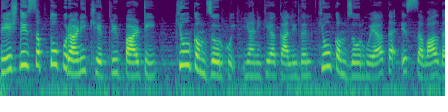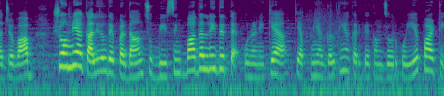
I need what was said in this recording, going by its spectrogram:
ਦੇਸ਼ ਦੀ ਸਭ ਤੋਂ ਪੁਰਾਣੀ ਖੇਤਰੀ ਪਾਰਟੀ ਕਿਉਂ ਕਮਜ਼ੋਰ ਹੋਈ? ਯਾਨੀ ਕਿ ਅਕਾਲੀ ਦਲ ਕਿਉਂ ਕਮਜ਼ੋਰ ਹੋਇਆ? ਤਾਂ ਇਸ ਸਵਾਲ ਦਾ ਜਵਾਬ ਸ਼੍ਰੋਮਣੀ ਅਕਾਲੀ ਦਲ ਦੇ ਪ੍ਰਧਾਨ ਸੁਖਬੀਰ ਸਿੰਘ ਬਾਦਲ ਨੇ ਦਿੱਤਾ ਉਹਨਾਂ ਨੇ ਕਿਹਾ ਕਿ ਆਪਣੀਆਂ ਗਲਤੀਆਂ ਕਰਕੇ ਕਮਜ਼ੋਰ ਹੋਈ ਹੈ ਪਾਰਟੀ।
